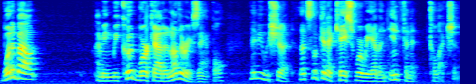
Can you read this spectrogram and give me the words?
what about, I mean, we could work out another example. Maybe we should. Let's look at a case where we have an infinite collection.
